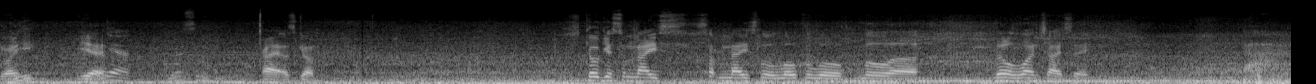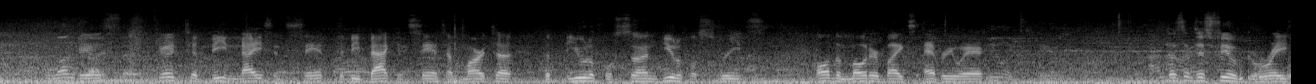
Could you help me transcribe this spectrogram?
You want to eat? Yeah. Yeah. Listen. All right, let's go. go get some nice, something nice, little local, little, little, uh, little lunch. I say. Feels good to be nice and San to be back in Santa Marta. The beautiful sun, beautiful streets, all the motorbikes everywhere. Doesn't this feel great?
